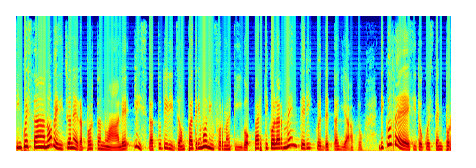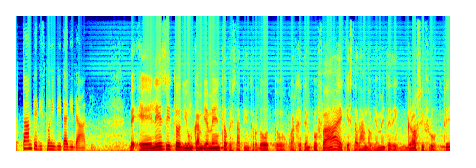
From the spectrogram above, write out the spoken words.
In questa nuova edizione del rapporto annuale l'Istat utilizza un patrimonio informativo particolarmente ricco e dettagliato. Di cosa è esito questa importante disponibilità di dati? Beh, è l'esito di un cambiamento che è stato introdotto qualche tempo fa e che sta dando ovviamente dei grossi frutti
